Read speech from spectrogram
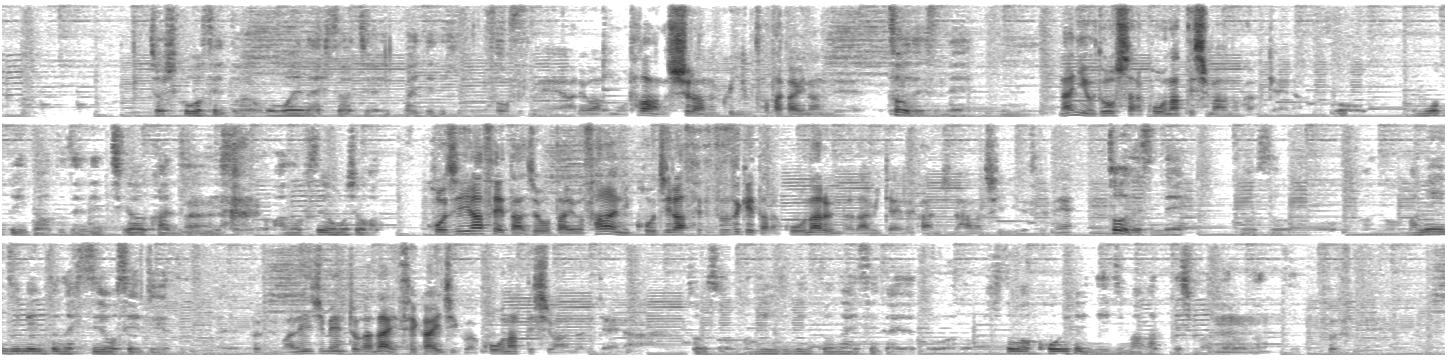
女子高生とは思えない人たちがいっぱい出てきてそうですね。あれはもうただの修羅の国の戦いなんで。そうですね。うん。何をどうしたらこうなってしまうのかみたいな。そう思っていたのと全然違う感じでしたけど、あの普通に面白かったこじらせた状態をさらにこじらせ続けたらこうなるんだなみたいな感じの話ですよね。んそうですねそうそうあのマネージメントの必要性というやつですねそうですマネジメントがない世界軸はこうなってしまうんだみたいな。そうそう、マネージメントのない世界だと、あの人はこういうふうにねじ曲がってしまうんだろうなっていう、そうですね。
